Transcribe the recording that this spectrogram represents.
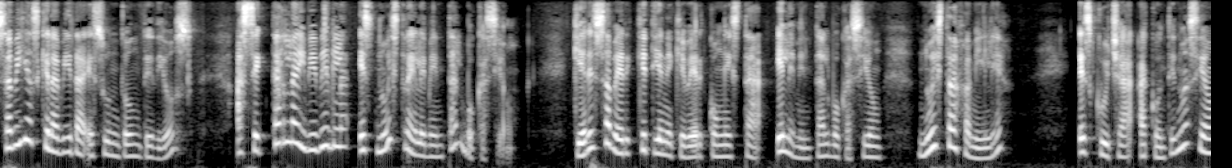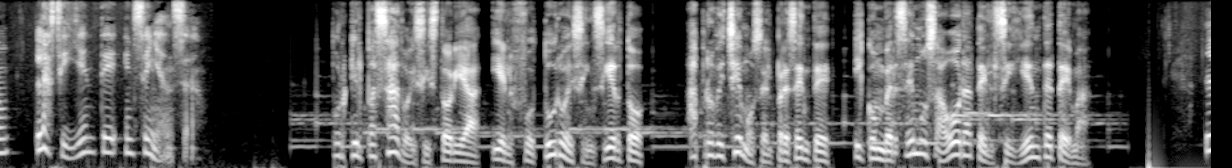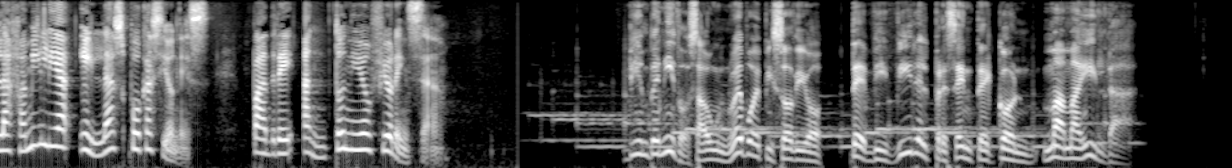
¿Sabías que la vida es un don de Dios? Aceptarla y vivirla es nuestra elemental vocación. ¿Quieres saber qué tiene que ver con esta elemental vocación nuestra familia? Escucha a continuación la siguiente enseñanza. Porque el pasado es historia y el futuro es incierto, aprovechemos el presente y conversemos ahora del siguiente tema. La familia y las vocaciones. Padre Antonio Fiorenza. Bienvenidos a un nuevo episodio de Vivir el Presente con Mama Hilda.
